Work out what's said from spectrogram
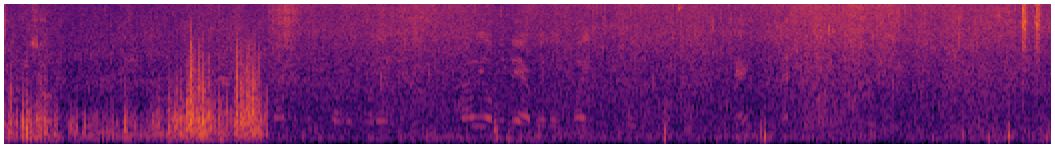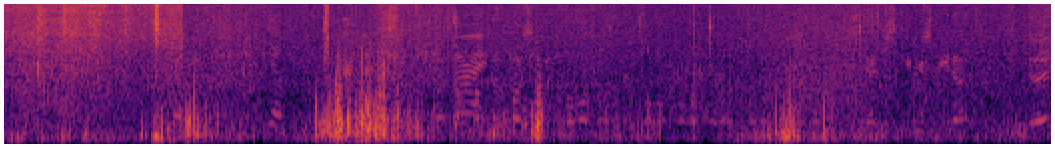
Shoulder, shoulder. Probably over there where those white Okay? That's good. Yep. Okay. Don't All come right. to the post sequence. Slow mo, slow mo, slow mo. Yeah, just keep your speed up. Good.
